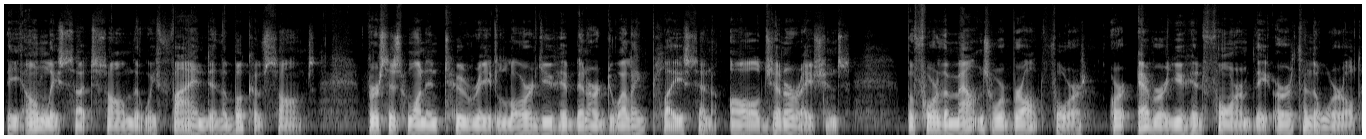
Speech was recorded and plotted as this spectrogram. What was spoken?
the only such psalm that we find in the book of Psalms. Verses 1 and 2 read, Lord, you have been our dwelling place in all generations. Before the mountains were brought forth, or ever you had formed the earth and the world,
